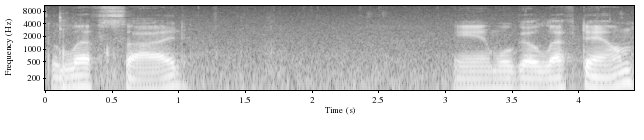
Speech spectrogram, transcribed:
the left side, and we'll go left down.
